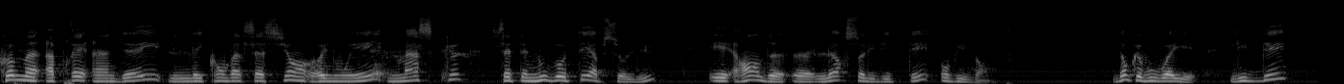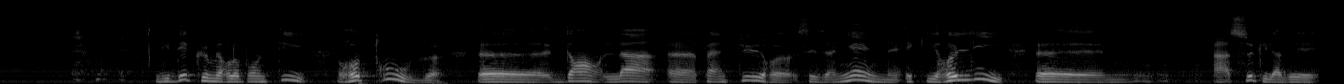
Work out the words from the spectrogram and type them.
Comme après un deuil, les conversations renouées masquent cette nouveauté absolue et rendent euh, leur solidité aux vivants. Donc vous voyez, l'idée, l'idée que Merleau-Ponty retrouve euh, dans la euh, peinture césanienne et qui relie à ce qu'il avait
